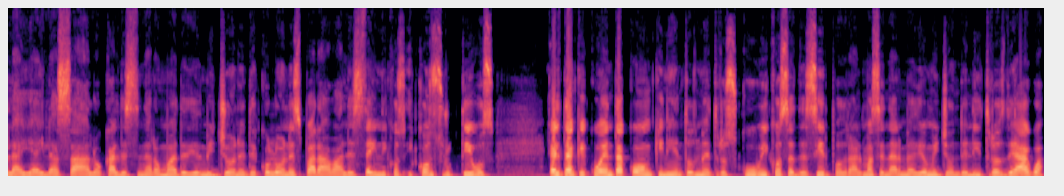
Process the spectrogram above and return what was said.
la IA y la SA local destinaron más de 10 millones de colones para avales técnicos y constructivos. El tanque cuenta con 500 metros cúbicos, es decir, podrá almacenar medio millón de litros de agua,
